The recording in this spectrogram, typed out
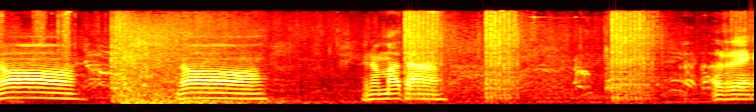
No No Que nos mata Al rey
